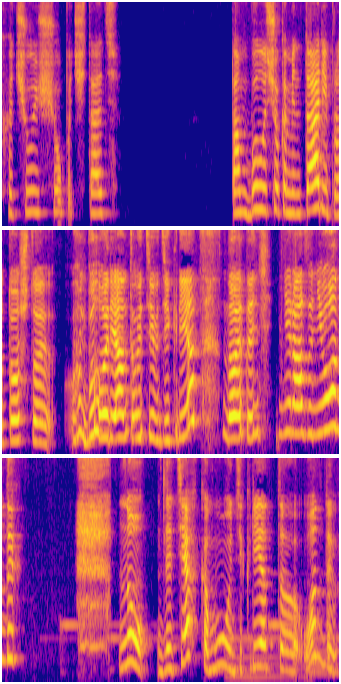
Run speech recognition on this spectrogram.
Хочу еще почитать там был еще комментарий про то, что был вариант уйти в декрет, но это ни разу не отдых. Ну, для тех, кому декрет э, отдых,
